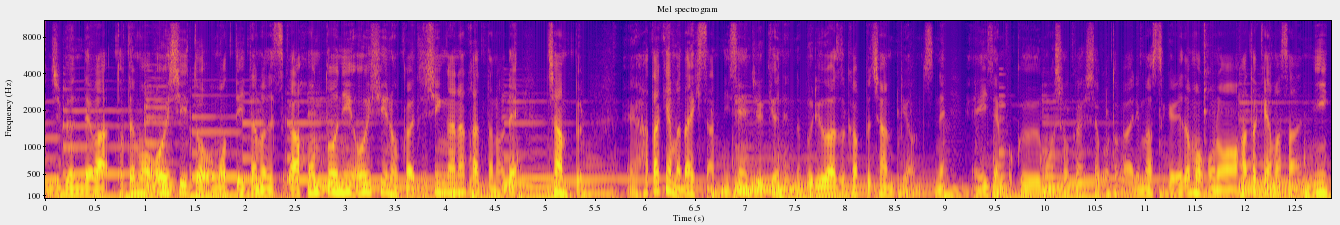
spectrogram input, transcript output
自分ではとても美味しいと思っていたのですが本当に美味しいのか自信がなかったのでチャンプえ畠山大樹さん2019年のブリュワーズカップチャンピオンですね。え以前僕も紹介したことがありますけれどもこの畠山さんに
